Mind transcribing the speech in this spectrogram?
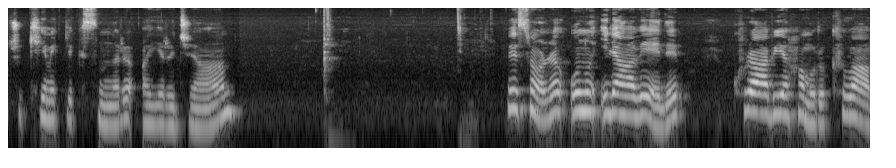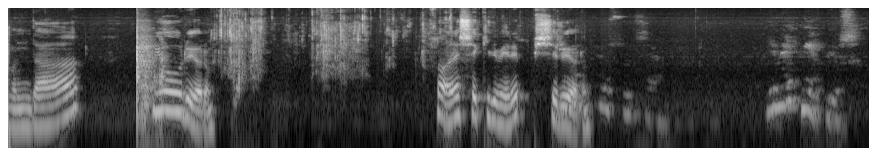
şu kemikli kısımları ayıracağım. Ve sonra unu ilave edip kurabiye hamuru kıvamında yoğuruyorum. Sonra şekil verip pişiriyorum. Yemek mi yapıyorsun?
